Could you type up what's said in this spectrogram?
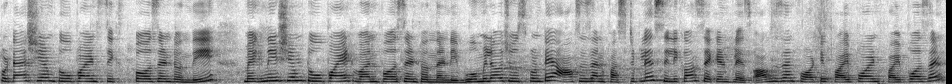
Potassium two point six percent ఉంది. Magnesium two point one percent ఉందండి. భూమిలో చూసుకుంటే oxygen first place silicon second place oxygen forty five point five percent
